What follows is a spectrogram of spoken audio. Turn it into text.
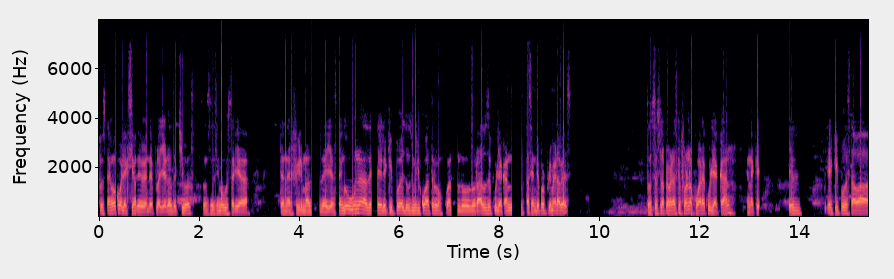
pues tengo colección de, de playeras de Chivas, entonces sí me gustaría tener firmas de ellas. Tengo una del equipo del 2004, cuando Dorados de Culiacán ascendió por primera vez. Entonces, la primera vez que fueron a jugar a Culiacán, en aquel equipo estaba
